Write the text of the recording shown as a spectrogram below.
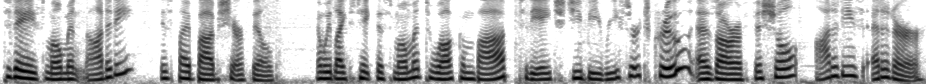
Today's moment in oddity is by Bob Sherfield. And we'd like to take this moment to welcome Bob to the HGB research crew as our official oddities editor.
